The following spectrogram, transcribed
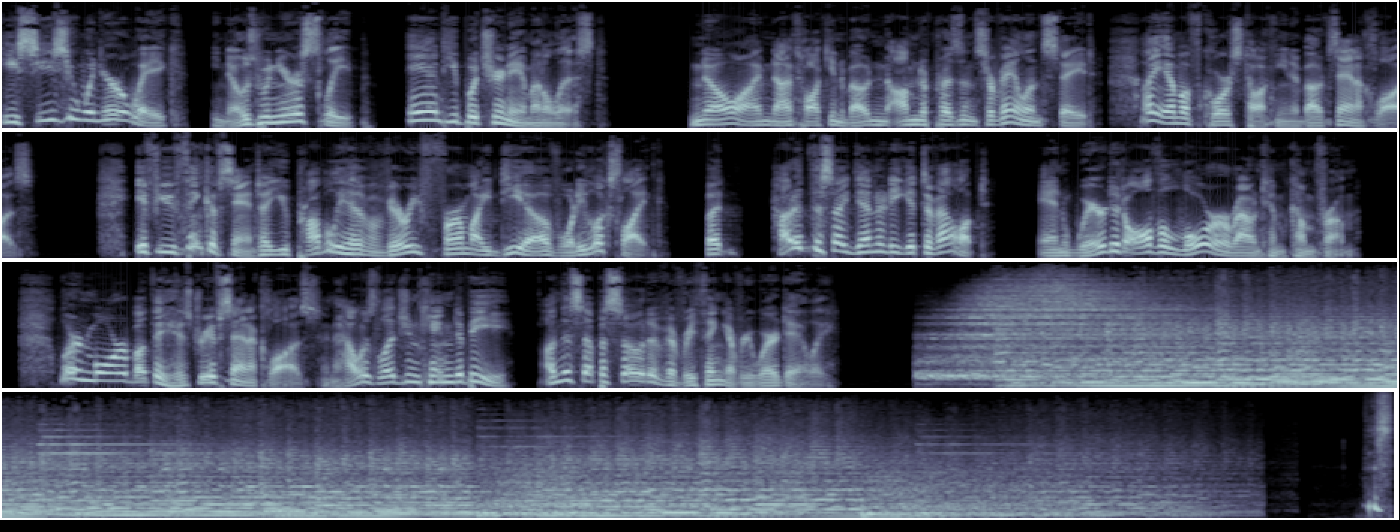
He sees you when you're awake, he knows when you're asleep, and he puts your name on a list. No, I'm not talking about an omnipresent surveillance state. I am, of course, talking about Santa Claus. If you think of Santa, you probably have a very firm idea of what he looks like. But how did this identity get developed? And where did all the lore around him come from? Learn more about the history of Santa Claus and how his legend came to be on this episode of Everything Everywhere Daily.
